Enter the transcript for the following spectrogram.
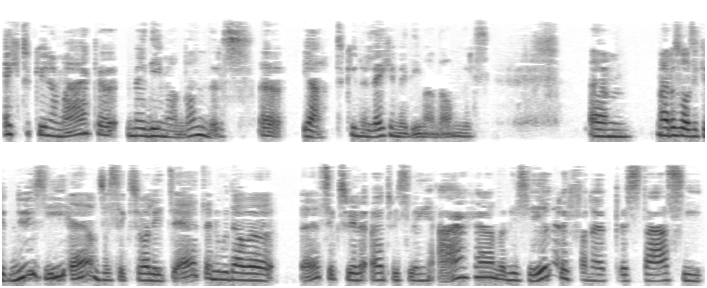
echt te kunnen maken met iemand anders. Uh, ja, te kunnen leggen met iemand anders. Um, maar zoals ik het nu zie, hè, onze seksualiteit en hoe dat we hè, seksuele uitwisselingen aangaan, dat is heel erg vanuit prestatie.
